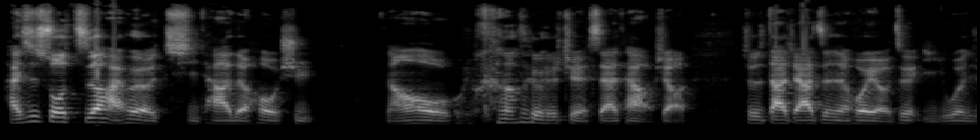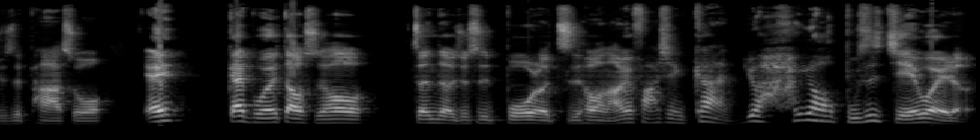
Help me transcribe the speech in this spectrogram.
还是说之后还会有其他的后续？然后我看到这个我就觉得实在太好笑了。就是大家真的会有这个疑问，就是怕说，哎，该不会到时候真的就是播了之后，然后又发现，干又又不是结尾了，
